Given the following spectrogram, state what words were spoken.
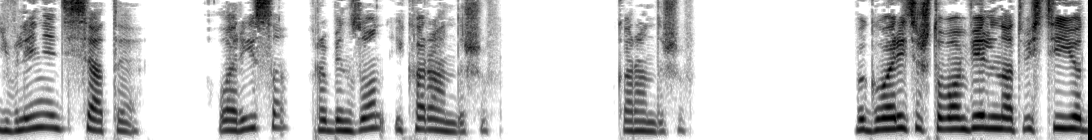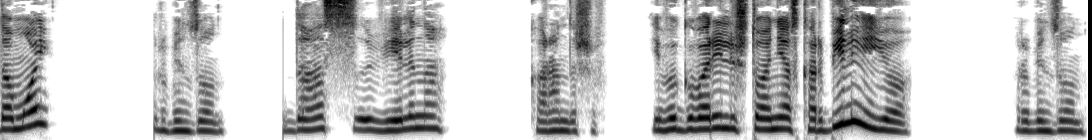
Явление десятое. Лариса, Робинзон и Карандышев. Карандышев. Вы говорите, что вам велено отвезти ее домой? Робинзон. Да, с велено. Карандышев. И вы говорили, что они оскорбили ее? Робинзон.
